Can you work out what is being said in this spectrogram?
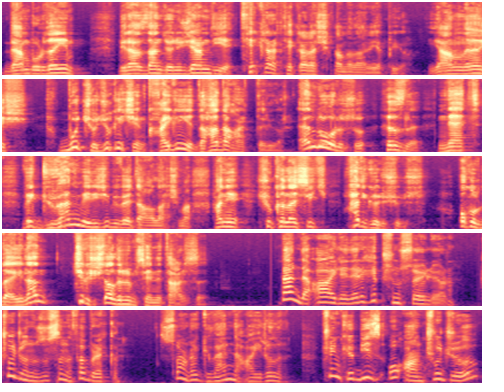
ben buradayım birazdan döneceğim diye tekrar tekrar açıklamalar yapıyor. Yanlış. Bu çocuk için kaygıyı daha da arttırıyor. En doğrusu hızlı, net ve güven verici bir vedalaşma. Hani şu klasik hadi görüşürüz. Okulda eğlen, çıkışta alırım seni tarzı. Ben de ailelere hep şunu söylüyorum. Çocuğunuzu sınıfa bırakın. Sonra güvenle ayrılın. Çünkü biz o an çocuğu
